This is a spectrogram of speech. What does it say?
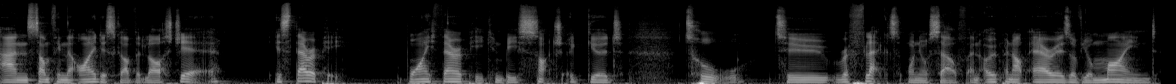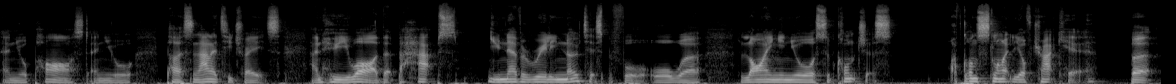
and something that I discovered last year is therapy. Why therapy can be such a good tool to reflect on yourself and open up areas of your mind and your past and your personality traits and who you are that perhaps you never really noticed before or were lying in your subconscious. I've gone slightly off track here, but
